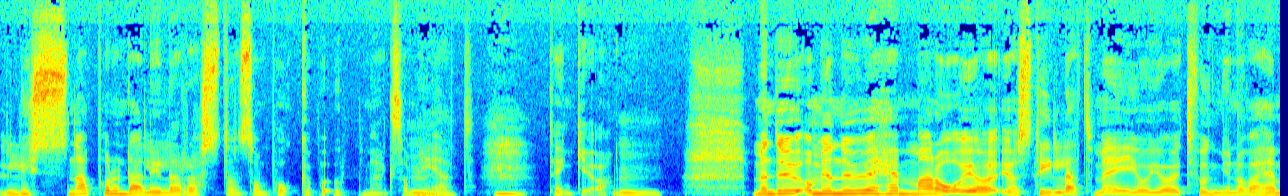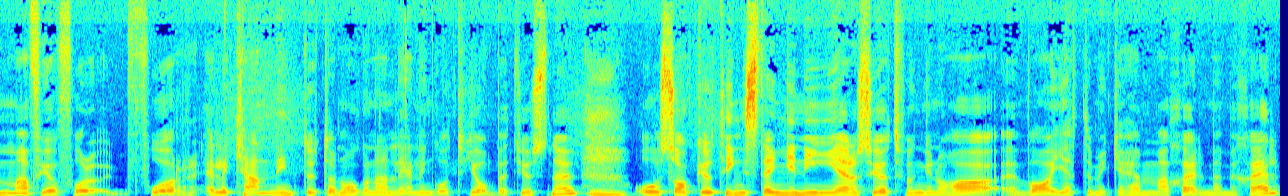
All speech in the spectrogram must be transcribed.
lyssna på den där lilla rösten som pockar på uppmärksamhet. Tänker jag. Mm. Men du, om jag nu är hemma då, jag, jag har stillat mig och jag är tvungen att vara hemma för jag får, får eller kan inte utav någon anledning gå till jobbet just nu. Mm. Och saker och ting stänger ner så jag är tvungen att ha, vara jättemycket hemma själv med mig själv.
